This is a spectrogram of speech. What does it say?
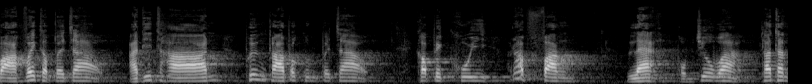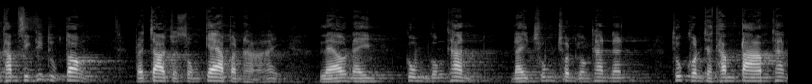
ฝากไว้กับพระเจ้า อธิษฐาน พึ่งพาพระคุณพระเจ้า เขาไปคุยรับฟัง และผมเชื่อว่าถ้าท่านทำสิ่งที่ถูกต้อง พระเจ้าจะทรงแก้ปัญหาให้ แล้วในกลุ่มของท่านในชุมชนของท่านนั้น ทุกคนจะทำตามท่าน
